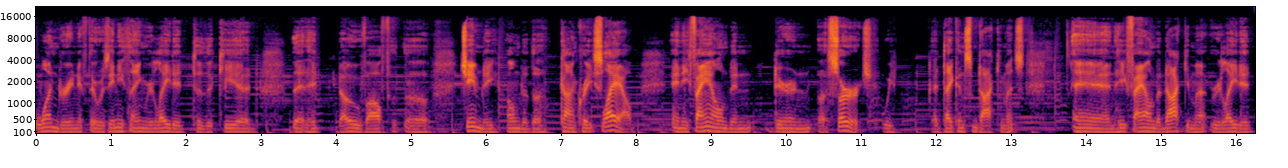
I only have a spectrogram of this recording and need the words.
wondering if there was anything related to the kid that had dove off the chimney onto the concrete slab. And he found in during a search, we had taken some documents, and he found a document related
